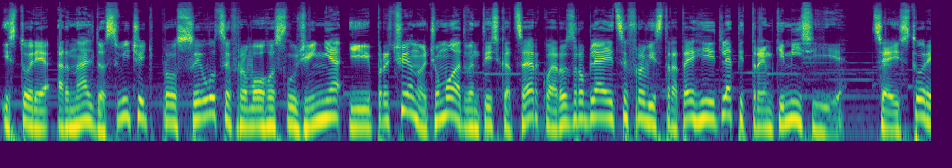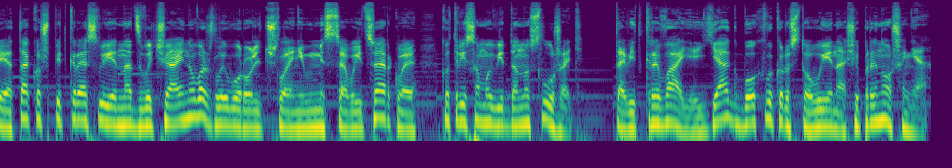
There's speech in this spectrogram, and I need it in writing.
Історія Арнальдо свідчить про силу цифрового служіння і причину, чому Адвентистська церква розробляє цифрові стратегії для підтримки місії. Ця історія також підкреслює надзвичайно важливу роль членів місцевої церкви, котрі самовіддано служать, та відкриває, як Бог використовує наші приношення.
